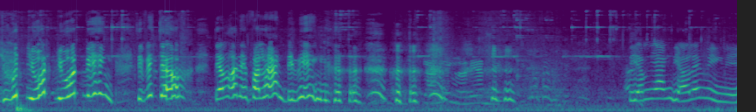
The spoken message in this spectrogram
หยุดหยุดหยุดมิงสิไปเจอเจออะไรพลานติมิงเตรียมอย่างเดียวเลยมิงนี่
